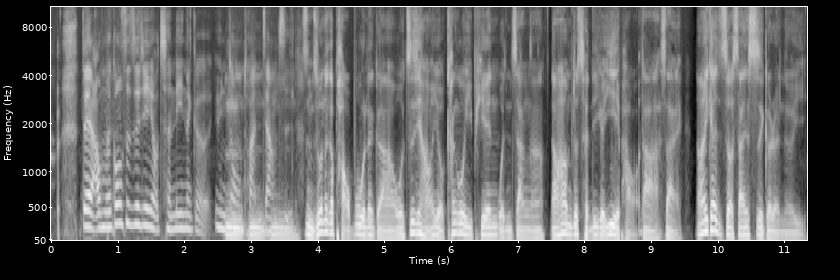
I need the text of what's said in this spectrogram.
对啊，我们公司最近有成立那个运动团，这样子、嗯嗯嗯。你说那个跑步那个啊，我之前好像有看过一篇文章啊，然后他们就成立一个夜跑大赛，然后一开始只有三四个人而已，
